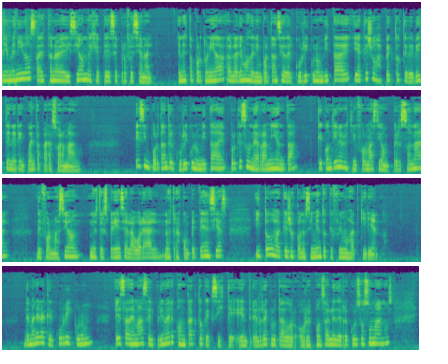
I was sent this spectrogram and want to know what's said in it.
Bienvenidos a esta nueva edición de GPS Profesional. En esta oportunidad hablaremos de la importancia del currículum vitae y aquellos aspectos que debes tener en cuenta para su armado. Es importante el currículum vitae porque es una herramienta que contiene nuestra información personal, de formación, nuestra experiencia laboral, nuestras competencias y todos aquellos conocimientos que fuimos adquiriendo. De manera que el currículum es además el primer contacto que existe entre el reclutador o responsable de recursos humanos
